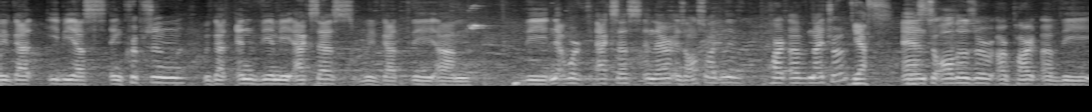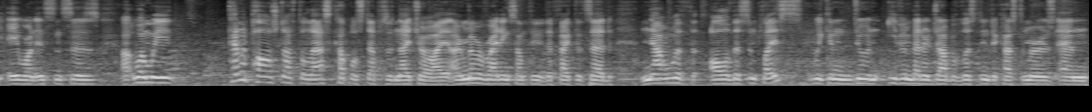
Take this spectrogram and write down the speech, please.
we've got EBS encryption, we've got NVMe access, we've got the um, the network access in there is also, I believe, part of Nitro. Yes. And yes. so all those are, are part of the A1 instances. Uh, when we kind of polished off the last couple steps of Nitro. I, I remember writing something to the effect that said, now with all of this in place, we can do an even better job of listening to customers and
